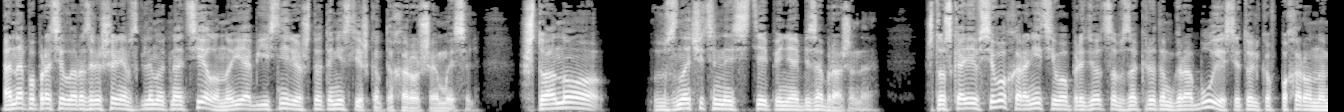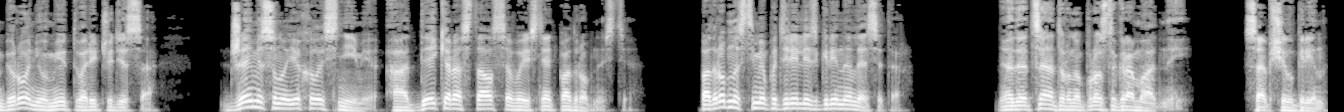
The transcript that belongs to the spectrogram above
Она попросила разрешения взглянуть на тело, но ей объяснили, что это не слишком-то хорошая мысль, что оно в значительной степени обезображено, что, скорее всего, хоронить его придется в закрытом гробу, если только в похоронном бюро не умеют творить чудеса. Джеймисон уехала с ними, а Деккер остался выяснять подробности. Подробностями поделились Грин и Лесситер. «Этот центр, ну, просто громадный», — сообщил Грин,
